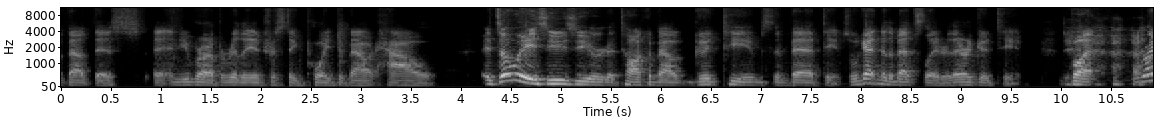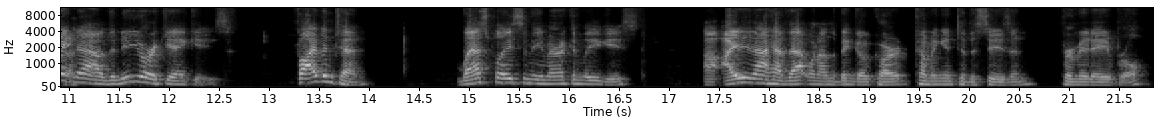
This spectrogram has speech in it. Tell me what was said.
about this, and you brought up a really interesting point about how it's always easier to talk about good teams than bad teams. We'll get into the Mets later. They're a good team. But right now, the New York Yankees five and ten, last place in the American League East. Uh, I did not have that one on the bingo card coming into the season for mid-April.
